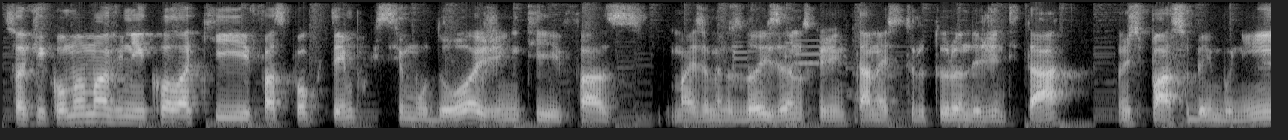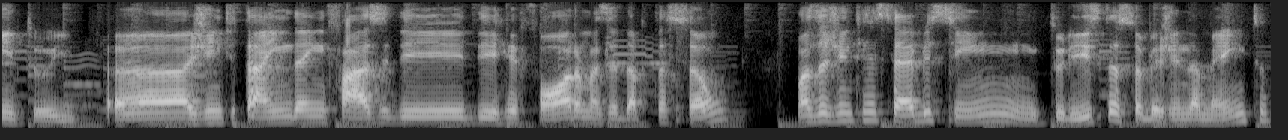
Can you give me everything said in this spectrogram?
Só que como é uma vinícola que faz pouco tempo que se mudou, a gente faz mais ou menos dois anos que a gente está na estrutura onde a gente está, um espaço bem bonito e uh, a gente está ainda em fase de, de reformas e adaptação, mas a gente recebe sim turistas sob agendamento.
